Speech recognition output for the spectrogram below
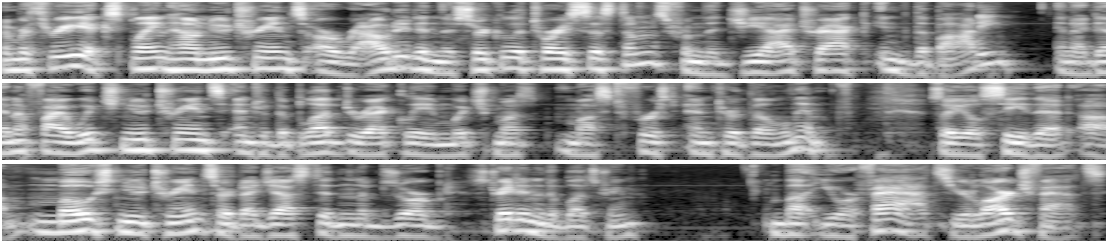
Number three, explain how nutrients are routed in the circulatory systems from the GI tract into the body and identify which nutrients enter the blood directly and which must, must first enter the lymph. So you'll see that um, most nutrients are digested and absorbed straight into the bloodstream. But your fats, your large fats,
